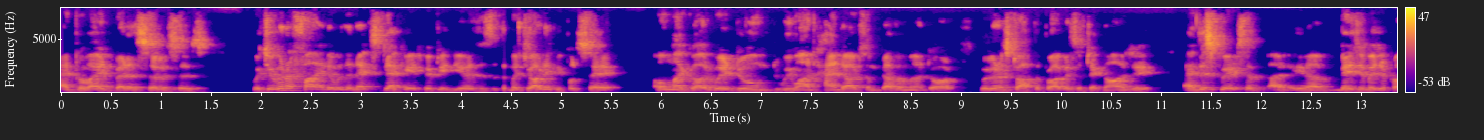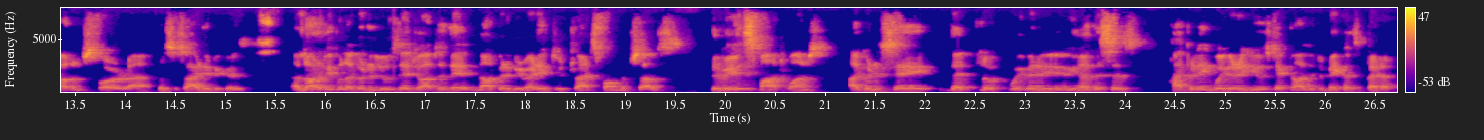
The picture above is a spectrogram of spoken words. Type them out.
and provide better services? What you're going to find over the next decade, 15 years, is that the majority of people say, oh my God, we're doomed. Do we want handouts from government or we're going to stop the progress of technology. And this creates a, you know, major, major problems for, uh, for society because a lot of people are going to lose their jobs and they're not going to be ready to transform themselves. The really smart ones are going to say that, look, we're going to, you know, this is happening. We're going to use technology to make us better.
